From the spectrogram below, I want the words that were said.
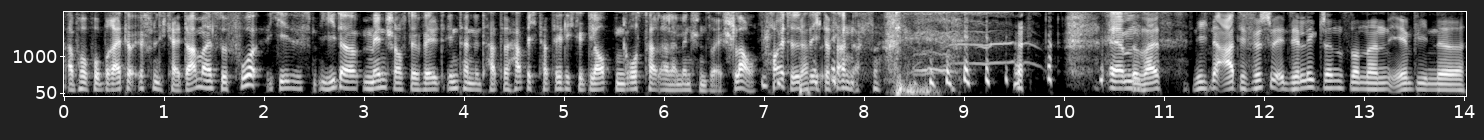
Apropos breite Öffentlichkeit. Damals, bevor jedes, jeder Mensch auf der Welt Internet hatte, habe ich tatsächlich geglaubt, ein Großteil aller Menschen sei schlau. Heute sehe ich das anders. ähm, das heißt, nicht eine Artificial Intelligence, sondern irgendwie eine,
